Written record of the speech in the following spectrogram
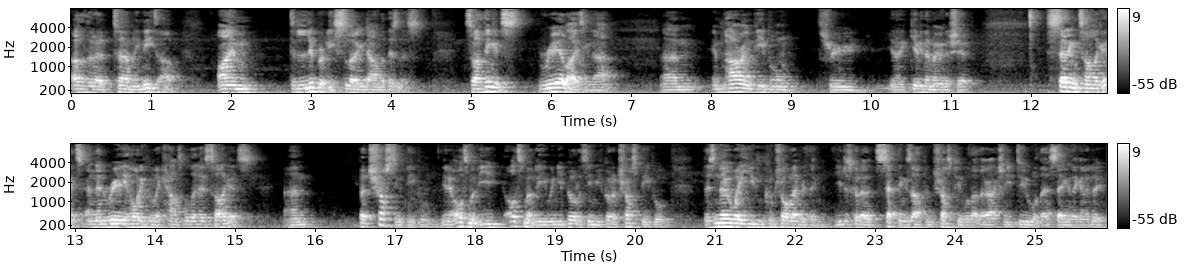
other than a termly meetup, I'm deliberately slowing down the business. So I think it's realizing that um, empowering people through you know giving them ownership, setting targets, and then really holding people accountable to those targets. Um, but trusting people, you know, ultimately, you, ultimately, when you build a team, you've got to trust people. There's no way you can control everything. You just got to set things up and trust people that they're actually do what they're saying they're going to do.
